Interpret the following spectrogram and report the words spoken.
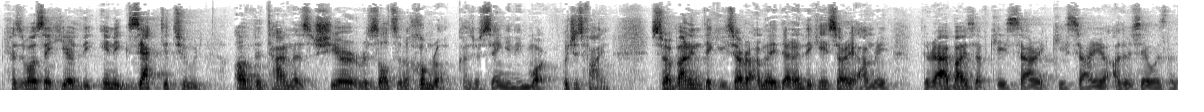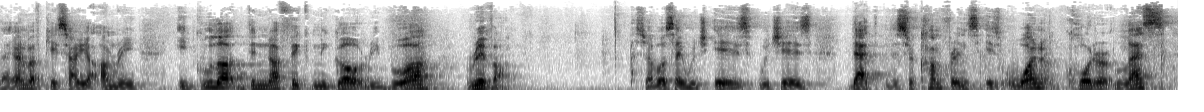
Because I will say here the inexactitude of the Tana's shiur results in a chumrah, because you're saying you need more, which is fine. So the Kesari Amri, the rabbis of Kesari, Kesaria, others say it was the Dayanim of Kesaria Amri, Igula dinafik migo ribua riva. Will say which is which is that the circumference is one quarter less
